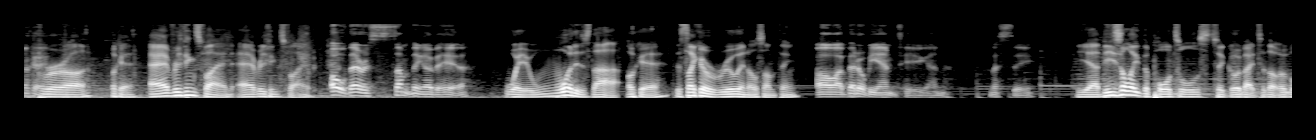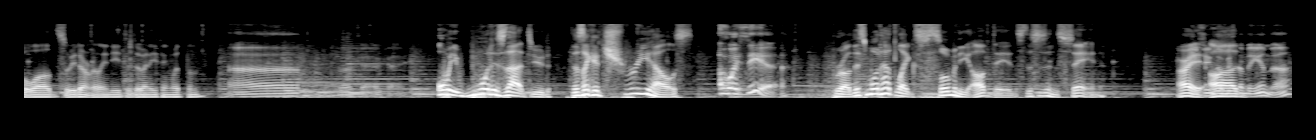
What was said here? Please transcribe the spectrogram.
Okay. Bruh. Okay, everything's fine. Everything's fine. Oh, there is something over here. Wait, what is that? Okay, it's like a ruin or something. Oh, I bet it'll be empty again. Let's see. Yeah, these are like the portals to go back to the overworld, so we don't really need to do anything with them. Uh, okay, okay. Oh wait, what is that, dude? There's like a tree house. Oh, I see it. Bro, this mod had like so many updates. This is insane. All right, uh, something in there.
